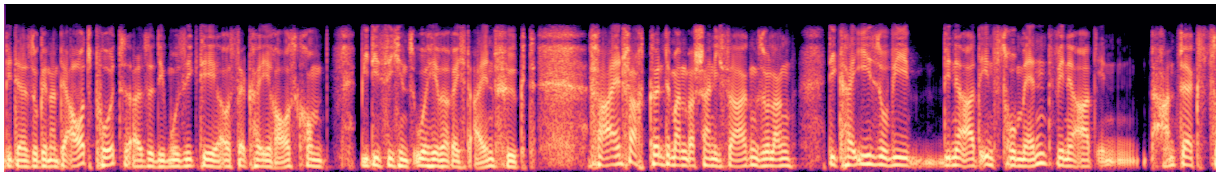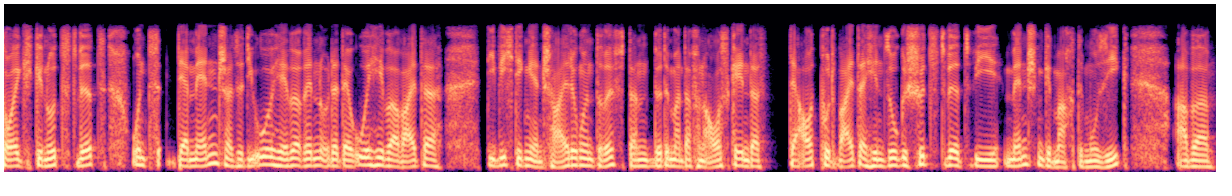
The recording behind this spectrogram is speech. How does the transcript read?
wie der sogenannte Output, also die Musik, die aus der KI rauskommt, wie die sich ins Urheberrecht einfügt. Vereinfacht könnte man wahrscheinlich sagen, solange die KI so wie, wie eine Art Instrument, wie eine Art Handwerkszeug genutzt wird und der Mensch, also die Urheberin oder der Urheber weiter die wichtigen Entscheidungen trifft, dann würde man davon ausgehen, dass der Output weiterhin so geschützt wird wie menschengemachte Musik. Aber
